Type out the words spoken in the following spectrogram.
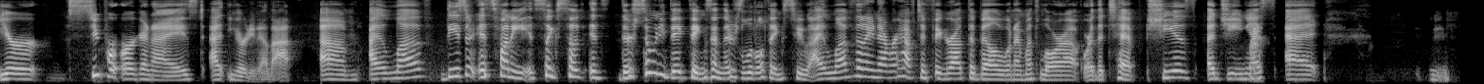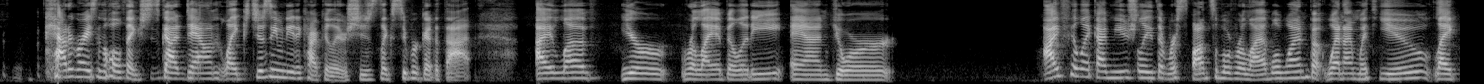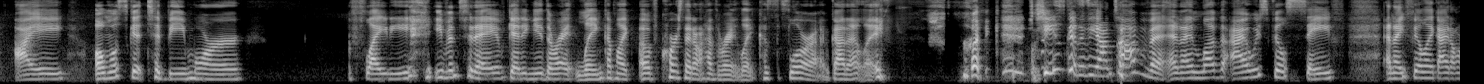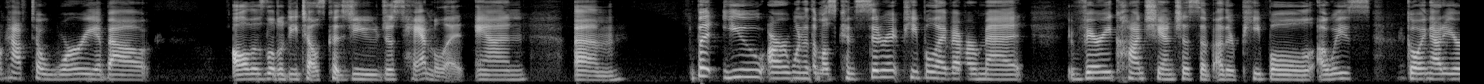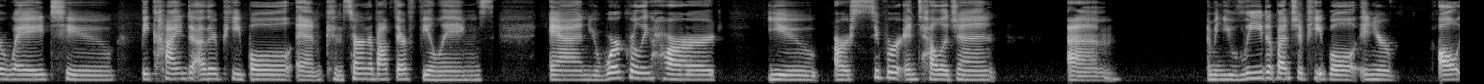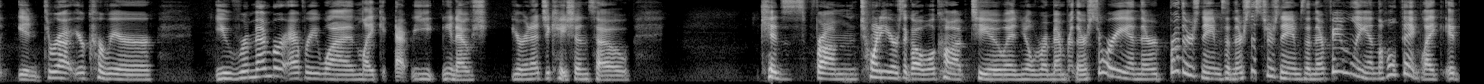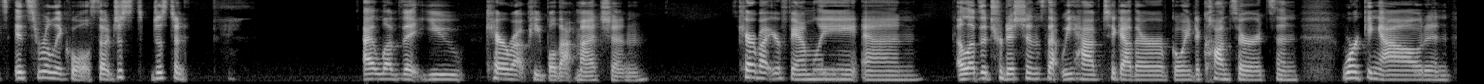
You're super organized. At, you already know that. Um, I love these are it's funny. It's like so it's there's so many big things and there's little things too. I love that I never have to figure out the bill when I'm with Laura or the tip. She is a genius at categorizing the whole thing. She's got it down like she doesn't even need a calculator. She's like super good at that. I love your reliability and your I feel like I'm usually the responsible, reliable one, but when I'm with you, like I almost get to be more flighty. Even today, of getting you the right link, I'm like, of course I don't have the right link because it's Laura. I've got LA. like she's going to be on top of it, and I love that. I always feel safe, and I feel like I don't have to worry about all those little details because you just handle it. And um, but you are one of the most considerate people I've ever met, very conscientious of other people, always going out of your way to be kind to other people and concern about their feelings. And you work really hard. You are super intelligent. Um, I mean, you lead a bunch of people in your all in throughout your career. You remember everyone, like you, you know, you're in education, so kids from 20 years ago will come up to you and you'll remember their story and their brothers names and their sisters names and their family and the whole thing. Like it's it's really cool. So just just an i love that you care about people that much and care about your family. And i love the traditions that we have together of going to concerts and working out and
